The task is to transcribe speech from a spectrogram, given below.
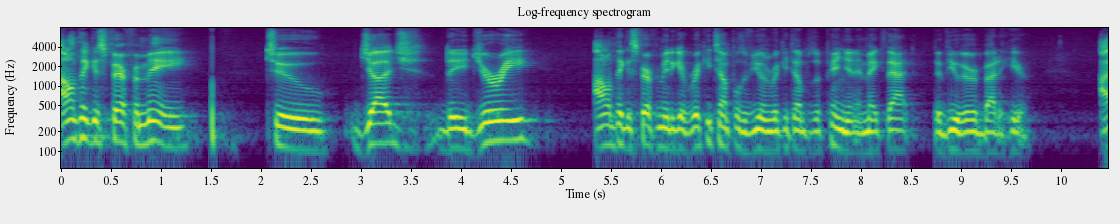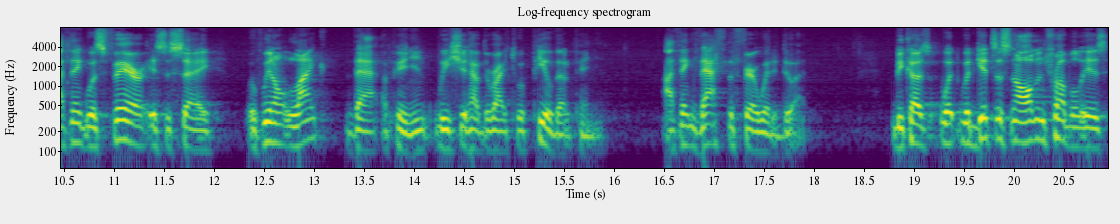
I don't think it's fair for me to judge the jury. I don't think it's fair for me to give Ricky Temple's view and Ricky Temple's opinion and make that the view of everybody here. I think what's fair is to say if we don't like that opinion, we should have the right to appeal that opinion. I think that's the fair way to do it. Because what, what gets us all in trouble is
